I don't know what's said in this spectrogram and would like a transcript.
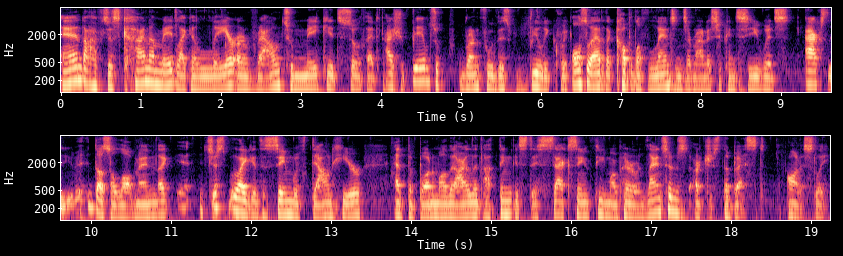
And I've just kind of made like a layer around to make it so that I should be able to run through this really quick. Also added a couple of lanterns around as you can see, which actually it does a lot, man. Like it's just like it's the same with down here at the bottom of the island. I think it's the exact same theme up here and lanterns are just the best honestly.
